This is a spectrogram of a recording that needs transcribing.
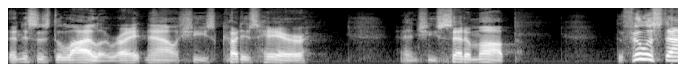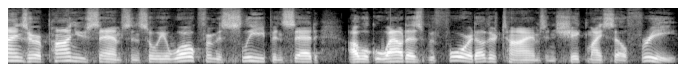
and this is Delilah right now, she's cut his hair and she set him up the Philistines are upon you, Samson. So he awoke from his sleep and said, I will go out as before at other times and shake myself free.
